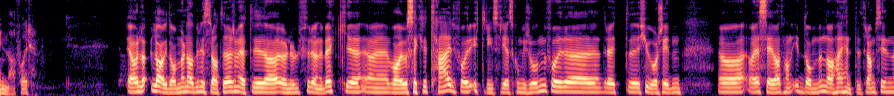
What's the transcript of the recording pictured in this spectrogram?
innafor. Ja, Lagdommeren, administrator her, som heter Ørnulf Rønebekk, eh, var jo sekretær for Ytringsfrihetskommisjonen for eh, drøyt 20 eh, år siden. Og jeg ser jo at han i dommen da har hentet fram sin,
